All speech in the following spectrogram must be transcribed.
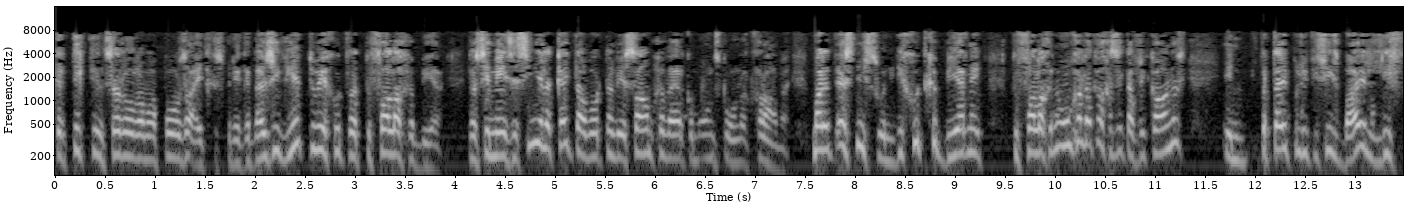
kritiek teen Cyril Ramaphosa uitgespreek het. Nou is dit weer twee goed wat toevallig gebeur. Nou sê mense, sien julle kyk, daar word nou weer saamgewerk om ons te ondergrawe. Maar dit is nie so nie. Die goed gebeur net toevallig en ongelukkig as Suid-Afrikaners en party politici is baie lief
